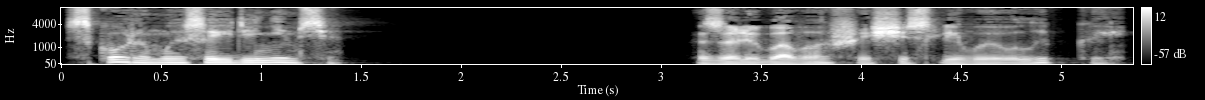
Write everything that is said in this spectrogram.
Скоро мы соединимся. Залюбовавшись счастливой улыбкой,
